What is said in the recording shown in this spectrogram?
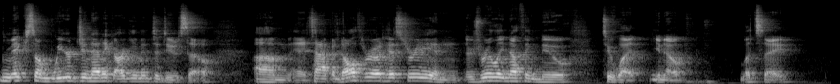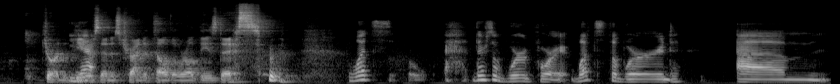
make some weird genetic argument to do so. Um, and it's happened all throughout history, and there's really nothing new to what you know. Let's say Jordan Yeah. Peterson is trying to tell the world these days. what's there's a word for it what's the word um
